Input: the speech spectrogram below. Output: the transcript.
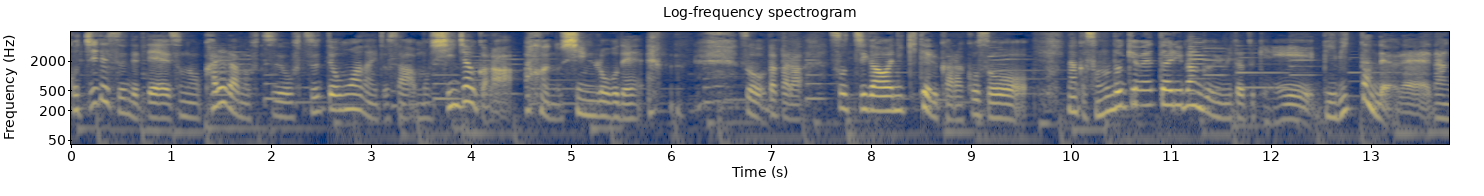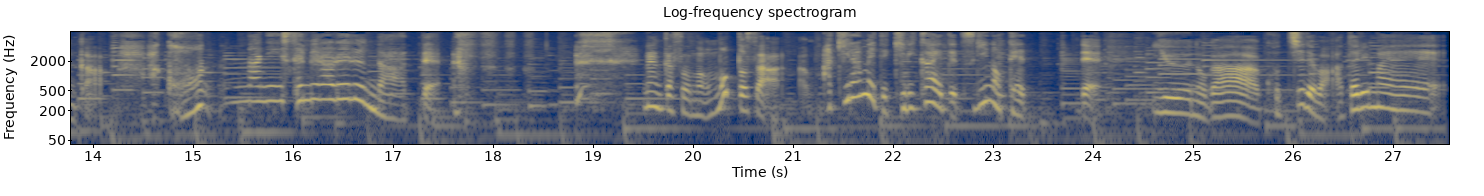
こっちで住んでてその彼らの普通を普通って思わないとさもう死んじゃうから。あの辛労で。そうだからそっち側に来てるからこそなんかそのドキュメンタリー番組見た時にビビったんだよね。なんかあこんなに責められるんだって。なんかそのもっとさ諦めて切り替えて次の手っていうのがこっちでは当たり前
